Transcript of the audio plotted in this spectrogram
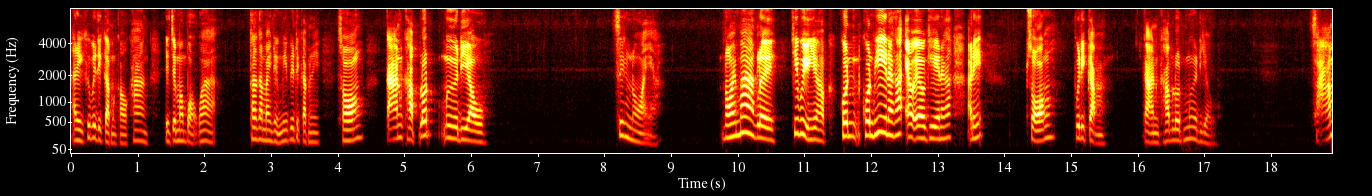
อันนี้คือพฤติกรรมเก่าข้าง เดี๋ยวจะมาบอกว่าท่านทำไมถึงมีพฤติกรรมนี้สองการขับรถมือเดียว ซึ่งน้อยอะน้อยมากเลย ที่ผู้หญิงจะขับ คนคนพี่นะคะ LLK นะคะ อันนี้สองพฤติกรรม การขับรถมือเดียวสาม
